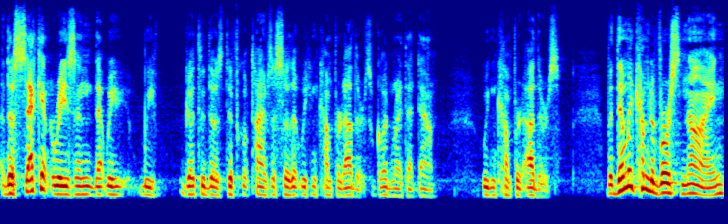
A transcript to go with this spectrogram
The second reason that we, we go through those difficult times is so that we can comfort others. Go ahead and write that down. We can comfort others. But then we come to verse 9,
